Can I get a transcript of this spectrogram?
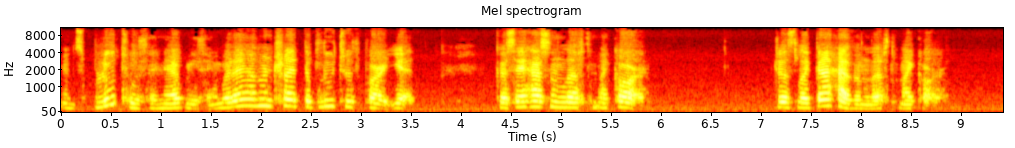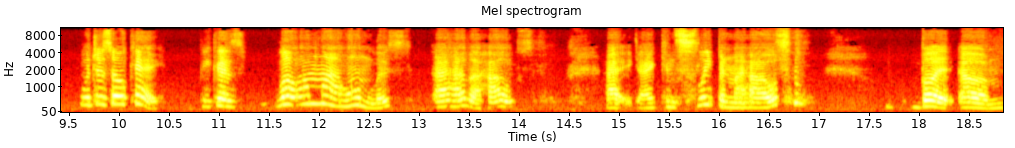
It's Bluetooth and everything, but I haven't tried the Bluetooth part yet. Because it hasn't left my car. Just like I haven't left my car. Which is okay. Because, well, I'm not homeless. I have a house. I, I can sleep in my house. But um,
